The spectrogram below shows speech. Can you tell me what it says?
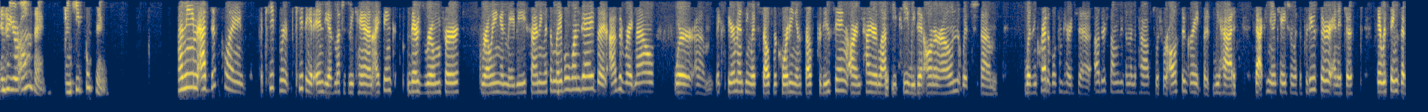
and do your own thing and keep pushing? I mean, at this point, keep keeping it indie as much as we can. I think there's room for growing and maybe signing with a label one day, but as of right now, we're um, experimenting with self-recording and self-producing. Our entire last EP we did on our own, which um, was incredible compared to other songs we've done in the past, which were also great. But we had that communication with the producer, and it just there were things that,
